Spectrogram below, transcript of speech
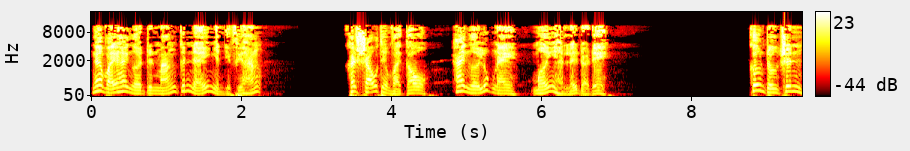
Nghe vậy hai người trình mãn kính nể nhìn về phía hắn. Khách sáo thêm vài câu, hai người lúc này mới hành lễ rời đi. Khương Trường Sinh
